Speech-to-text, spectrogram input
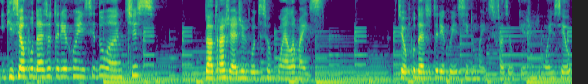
e que se eu pudesse eu teria conhecido antes da tragédia que aconteceu com ela, mas se eu pudesse, eu teria conhecido, mas fazer o que a gente não conheceu.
